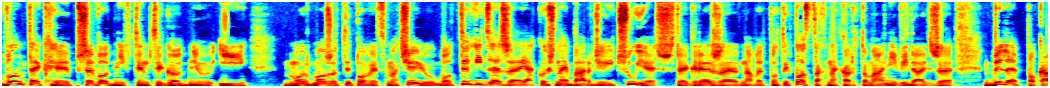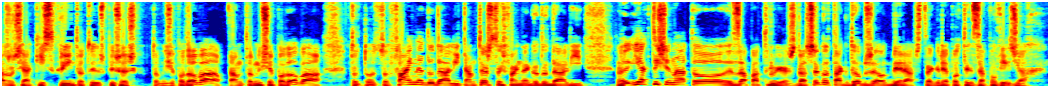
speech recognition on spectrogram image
wątek przewodni w tym tygodniu i mo może ty powiedz Macieju, bo ty widzę, że jakoś najbardziej czujesz tę grę, że nawet po tych postach na kartomanie widać, że byle pokażesz jakiś screen, to ty już piszesz, to mi się podoba, tam to mi się podoba, to to co fajne dodali, tam też coś fajnego dodali. No, jak ty się na to zapatrujesz? Dlaczego tak dobrze odbierasz tę grę po tych zapowiedziach?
